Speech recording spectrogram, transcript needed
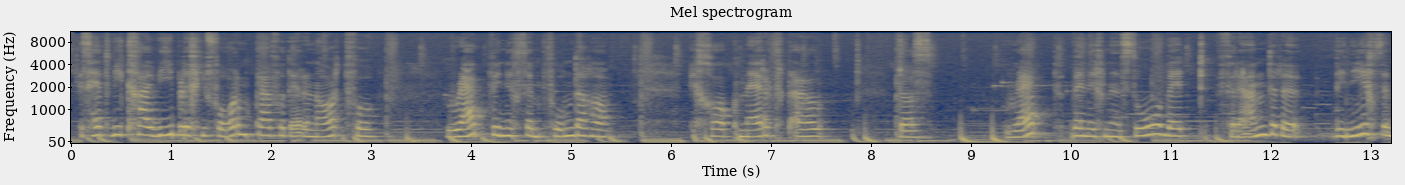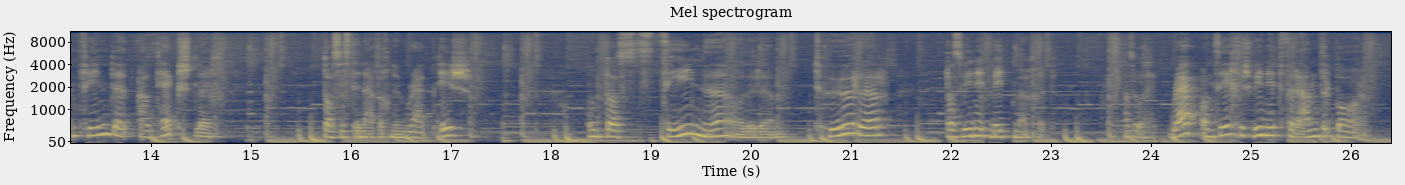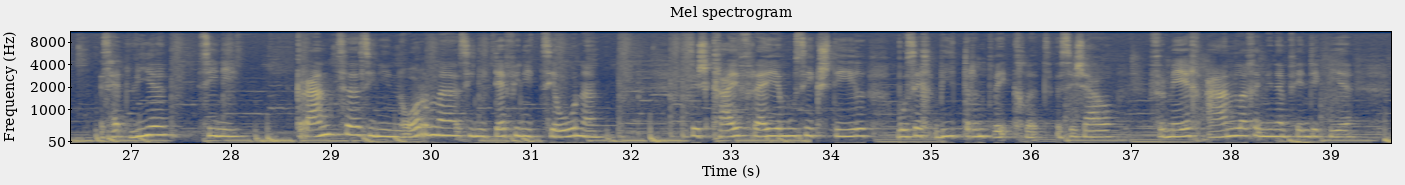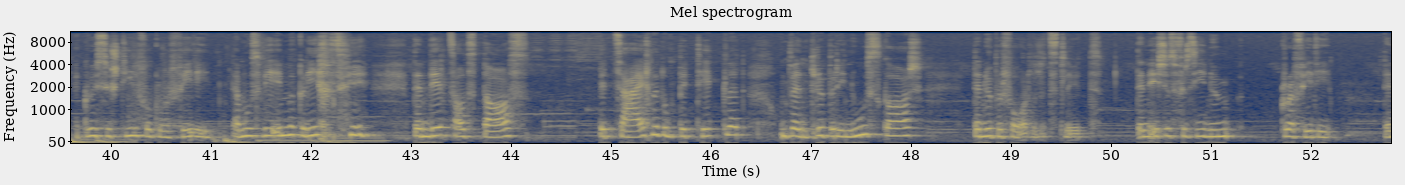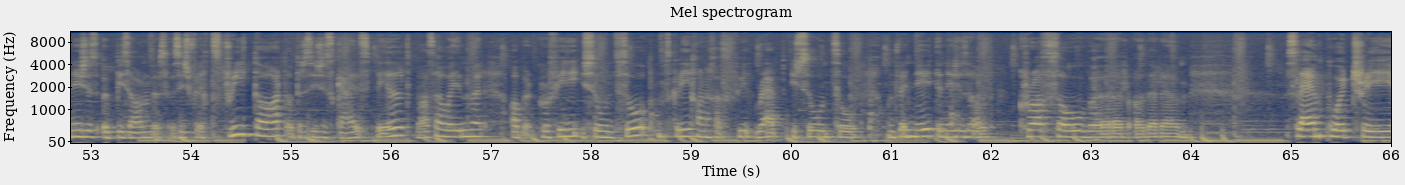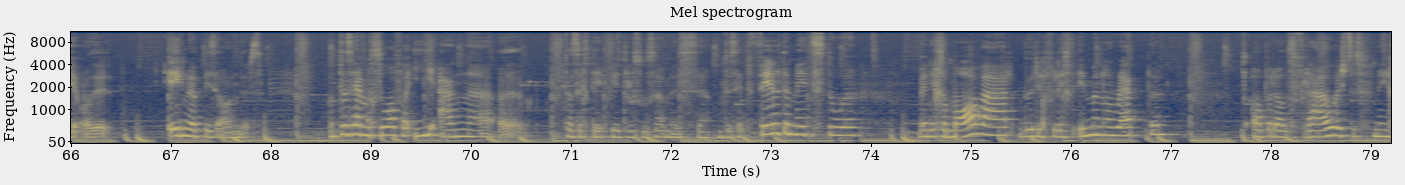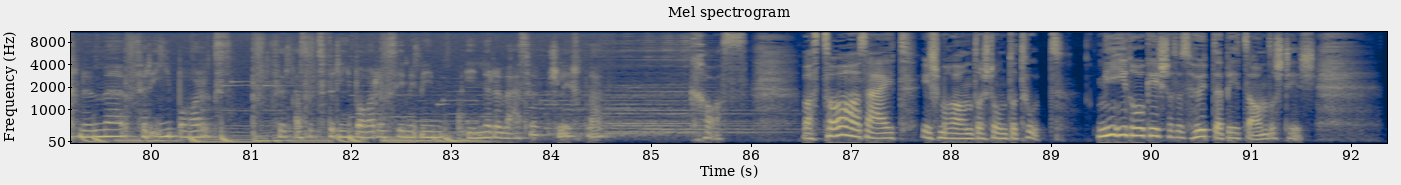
es hat wie keine weibliche Form von dieser Art von Rap, wie ich es empfunden habe. Ich habe gemerkt auch, dass Rap, wenn ich ihn so verändern will, wie ich es empfinde, auch textlich, dass es dann einfach nicht mehr Rap ist. Und dass die Szene oder ähm, die Hörer das wie nicht mitmachen. Also Rap an sich ist wie nicht veränderbar. Es hat wie seine Grenzen, seine Normen, seine Definitionen. Es ist kein freier Musikstil, der sich weiterentwickelt. Es ist auch für mich ähnlich in meiner Empfindung wie ein gewisser Stil von Graffiti. Der muss wie immer gleich sein. Dann wird es als das bezeichnet und betitelt. Und wenn du darüber hinausgehst, dann überfordert es die Leute. Dann ist es für sie nicht mehr Graffiti. Dann ist es etwas anderes. Es ist vielleicht Street Art oder es ist ein geiles Bild, was auch immer. Aber Graffiti ist so und so. Und das Gleiche habe ich das Gefühl, Rap ist so und so. Und wenn nicht, dann ist es halt Crossover oder ähm, Slam Poetry oder irgendetwas anderes. Und das hat mich so einengen, äh, dass ich dort wieder raus musste. Und das hat viel damit zu tun. Wenn ich ein Mann wäre, würde ich vielleicht immer noch rappen. Aber als Frau ist das für mich nicht mehr vereinbar, also zu vereinbaren mit meinem inneren Wesen, schlichtweg. Krass. Was Zora sagt, ist mir anders unter die Haut. Mein Eindruck ist, dass es heute ein bisschen anders ist.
